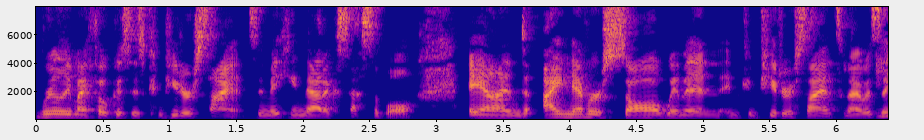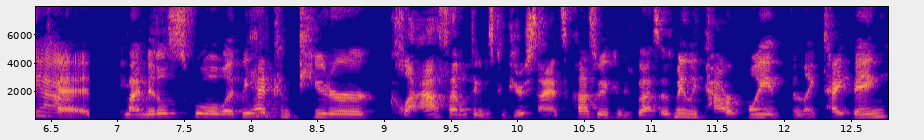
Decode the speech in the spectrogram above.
really my focus is computer science and making that accessible. And I never saw women in computer science when I was a yeah. kid. My middle school, like we had computer class. I don't think it was computer science class. We had computer class. It was mainly PowerPoint and like typing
